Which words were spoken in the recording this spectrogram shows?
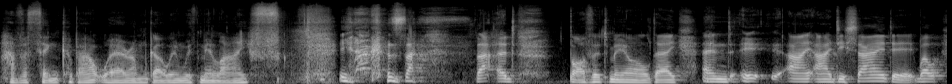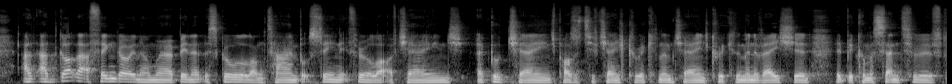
have a think about where I'm going with my life, you know, because that that had bothered me all day. And it, I, I decided, well, I'd, I'd got that thing going on where I'd been at the school a long time, but seen it through a lot of change, a good change, positive change, curriculum change, curriculum innovation. It'd become a centre of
